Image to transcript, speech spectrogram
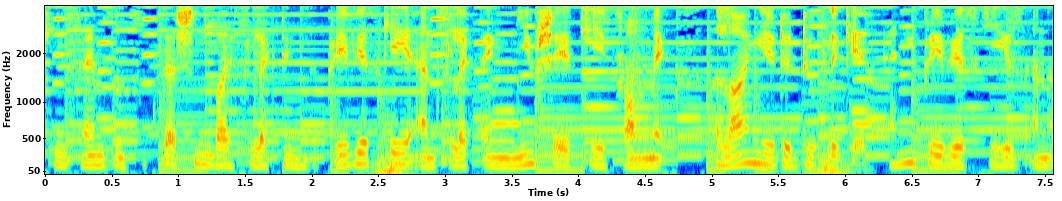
keyframes in succession by selecting the previous key and selecting new shape key from mix, allowing you to duplicate any previous keys and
